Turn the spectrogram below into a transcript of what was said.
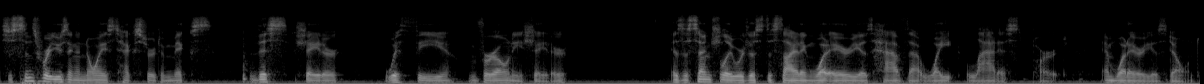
So since we're using a noise texture to mix this shader with the Voronoi shader, is essentially we're just deciding what areas have that white lattice part and what areas don't.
